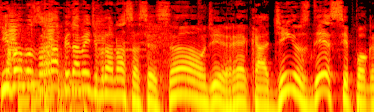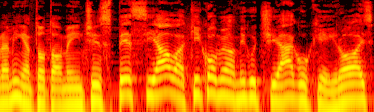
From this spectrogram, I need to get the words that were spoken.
E vamos rapidamente para nossa sessão de recadinhos desse programinha totalmente especial aqui com meu amigo Tiago Queiroz,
